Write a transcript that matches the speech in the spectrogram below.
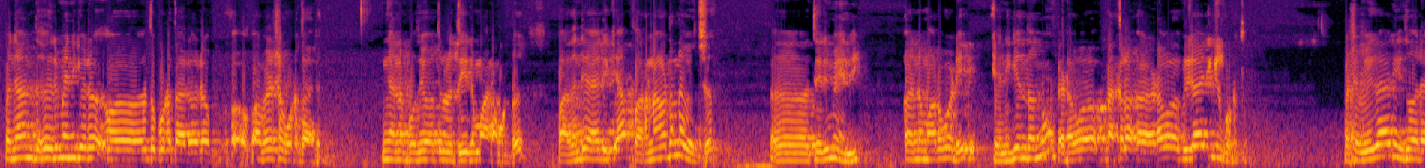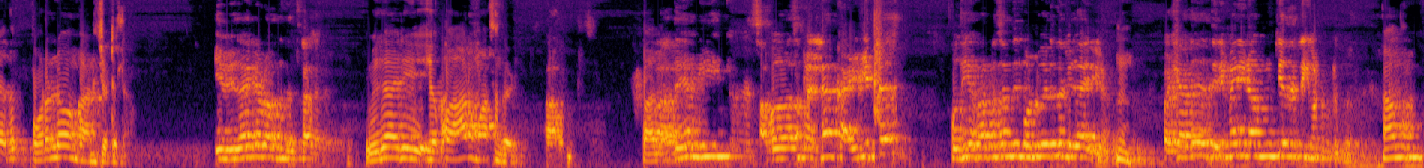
അപ്പൊ ഞാൻ തീരുമ്പോ എനിക്കൊരു ഇത് കൊടുത്താലും ഒരു അപേക്ഷ കൊടുത്തായിരുന്നു. ഇങ്ങനെ പൊതുയോഗത്തിലൊരു തീരുമാനമുണ്ട്. അപ്പൊ അതിന്റെ ആയിരിക്കാം ഭരണഘടന വെച്ച് തിരുമേനി അതിന് മറുപടി എനിക്കും തന്നു ഇടവ എത്ര ഇടവ വികാരിക്കും കൊടുത്തു. പക്ഷെ വികാരി ഇതുവരെ അത് പുറം ലോകം കാണിച്ചിട്ടില്ല. ഈ വികാരിയോട്? വികാരി ഇപ്പൊ ആറു മാസം കഴിഞ്ഞു. അദ്ദേഹം ഈ സംഭവങ്ങളെല്ലാം കഴിഞ്ഞിട്ട് പുതിയ ഭരണസമിതി കൊണ്ടുവരുന്ന വികാരിയാണ്. പക്ഷെ അത് തിരുമേനി നോമിനേറ്റ് ചെയ്തിട്ട് ഇങ്ങോട്ട്.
